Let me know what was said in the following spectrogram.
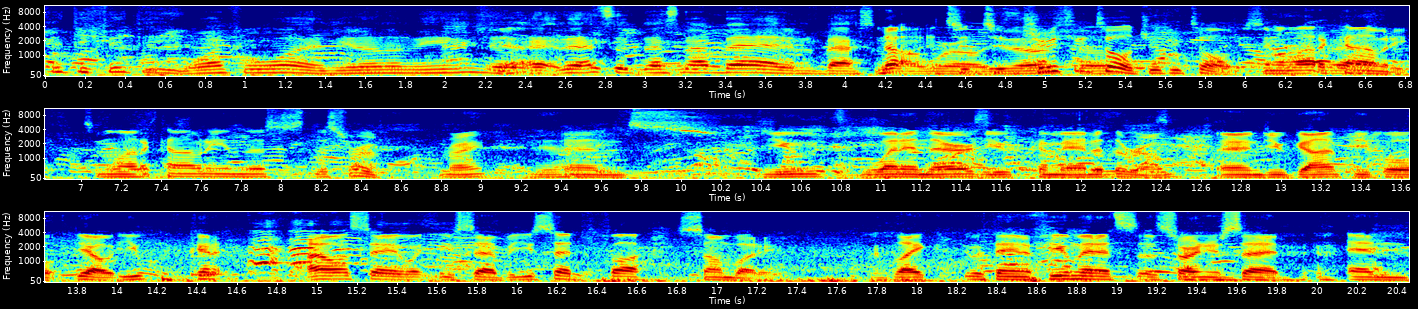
50-50, one for one. You know what I mean? Yeah, That's a, that's not bad in the basketball No, world. know? truth be So- told, truth be told, seen a lot of comedy. Seen a lot of comedy in this this room, right? Yeah. And you went in there, you commanded the room, and you got people. Yo, you can. I won't say what you said, but you said fuck somebody. Like within a few minutes of starting your set, and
